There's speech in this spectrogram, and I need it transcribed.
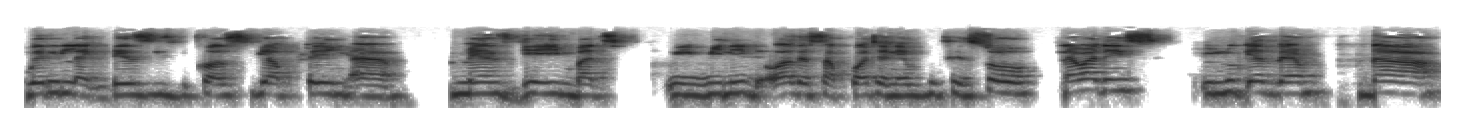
wearing like this is because we are playing a men's game, but we, we need all the support and everything. So nowadays, you look at them, the,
